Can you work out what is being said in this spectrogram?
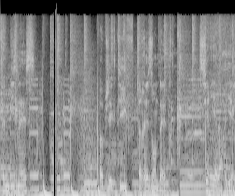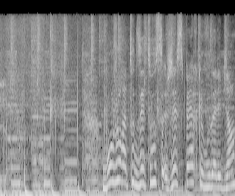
BFM Business, objectif, raison d'être. Cyril Ariel. Bonjour à toutes et tous, j'espère que vous allez bien.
